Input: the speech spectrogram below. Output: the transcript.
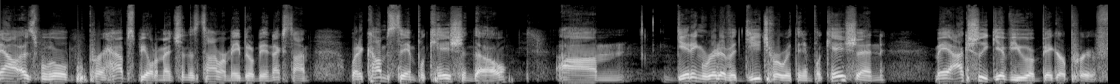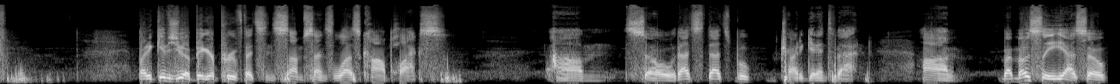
Now, as we'll perhaps be able to mention this time, or maybe it'll be the next time, when it comes to implication, though, um, getting rid of a detour with an implication may actually give you a bigger proof. But it gives you a bigger proof that's in some sense less complex. Um, so that's that's we'll try to get into that. Um, but mostly, yeah. So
